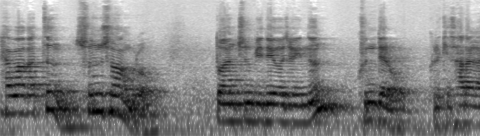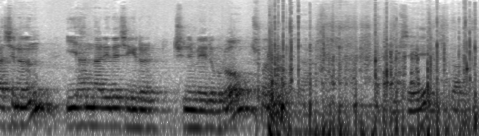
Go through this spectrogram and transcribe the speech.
해와 같은 순수함으로 또한 준비되어져 있는 군대로 그렇게 살아가시는 이 한 날이 되시기를 주님의 이름으로 축원합니다. 잠시 기도하겠습니다.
